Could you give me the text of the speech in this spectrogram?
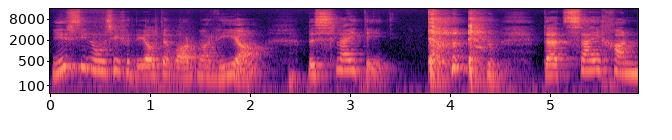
Hier sien ons die gedeelte waar Maria besluit het dat sy gaan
